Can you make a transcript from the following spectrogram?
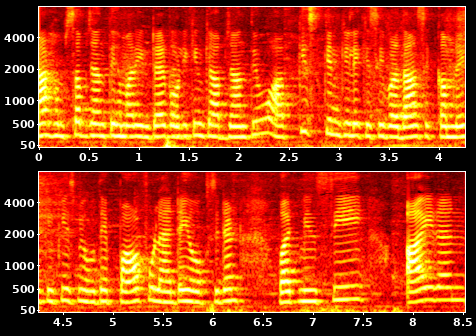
यार हम सब जानते हैं हमारी इंटायर बॉडी लेकिन क्या आप जानते हो, आपकी स्किन के लिए किसी वरदान से कम नहीं, क्योंकि इसमें होते हैं powerful antioxidant vitamin C iron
